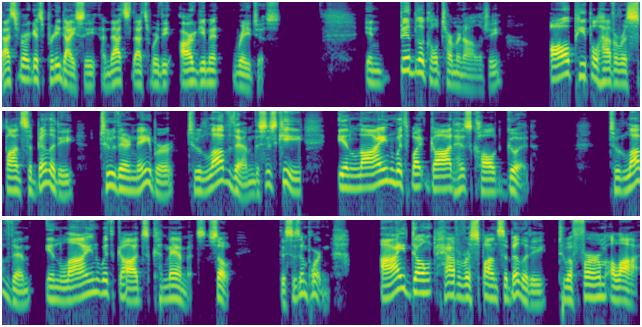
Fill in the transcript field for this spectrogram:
that's where it gets pretty dicey, and that's that's where the argument rages. In biblical terminology, all people have a responsibility to their neighbor to love them. This is key in line with what God has called good to love them in line with God's commandments. So, this is important. I don't have a responsibility to affirm a lie.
